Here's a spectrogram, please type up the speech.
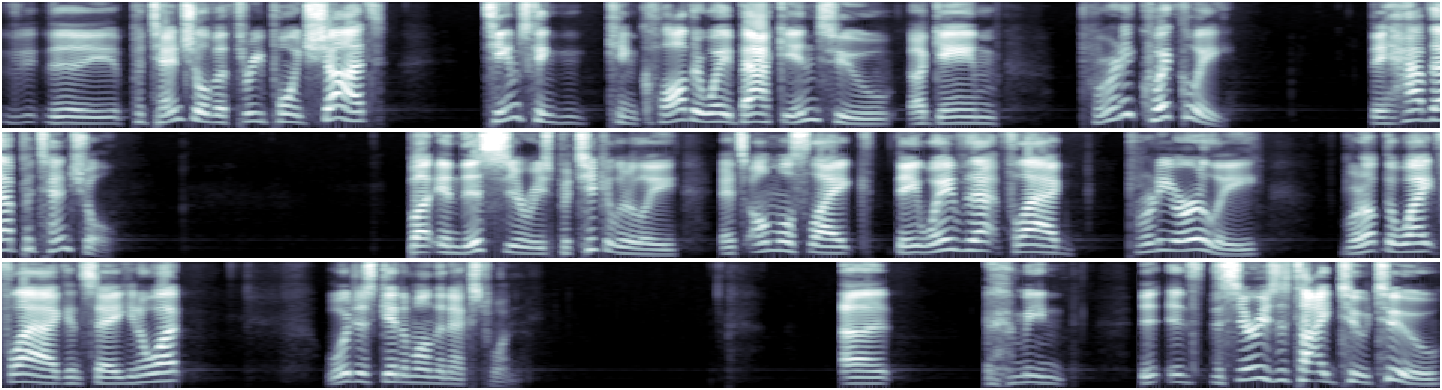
the potential of a three point shot, teams can can claw their way back into a game pretty quickly. They have that potential. But in this series, particularly, it's almost like they wave that flag pretty early, put up the white flag, and say, you know what? We'll just get them on the next one. Uh, I mean, it, it's the series is tied 2 2.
